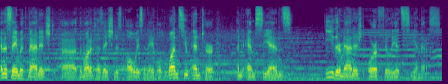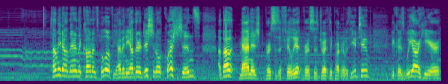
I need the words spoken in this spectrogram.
And the same with managed, uh, the monetization is always enabled once you enter an MCN's either managed or affiliate CMS. Tell me down there in the comments below if you have any other additional questions about managed versus affiliate versus directly partnered with YouTube, because we are here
